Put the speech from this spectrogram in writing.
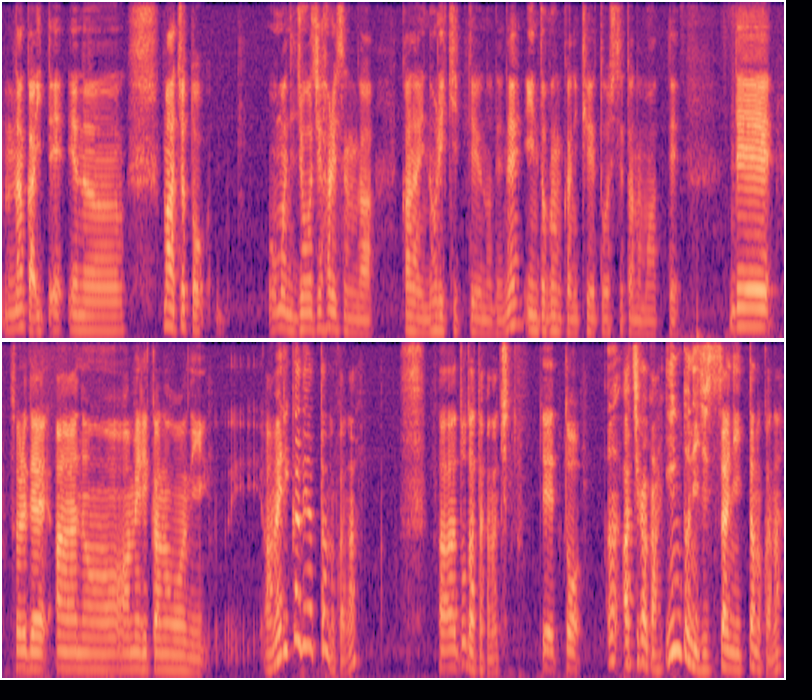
なんかいて、あのー、まあちょっと、主にジョージ・ハリスンがかなり乗り気っていうのでね、インド文化に傾倒してたのもあって、で、それで、あのー、アメリカの方に、アメリカでやったのかな？あどうだったかな？ちょっと、えっ、と、あ、あ、違うか。インドに実際に行ったのかな？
